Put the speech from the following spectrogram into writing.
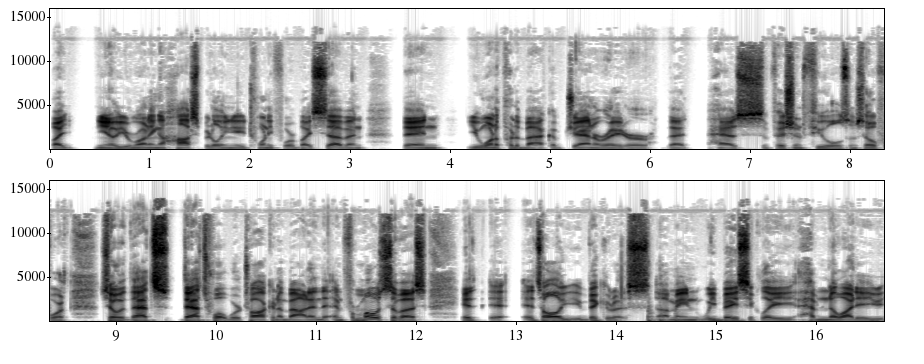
but you know you're running a hospital you need 24 by 7 then you want to put a backup generator that has sufficient fuels and so forth. So that's that's what we're talking about, and and for most of us, it, it, it's all ubiquitous. I mean, we basically have no idea.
